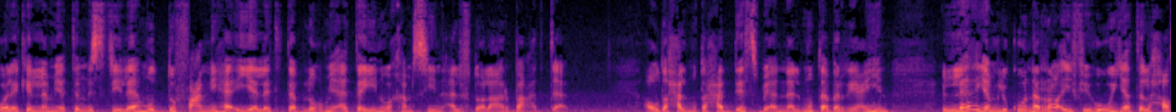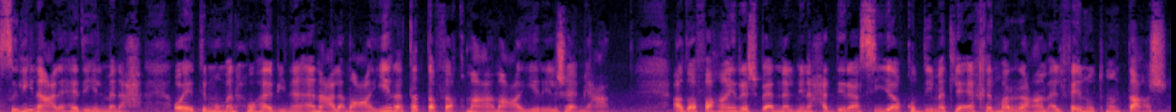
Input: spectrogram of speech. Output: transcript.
ولكن لم يتم استلام الدفعة النهائية التي تبلغ 250 ألف دولار بعد. أوضح المتحدث بأن المتبرعين لا يملكون الرأي في هوية الحاصلين على هذه المنح ويتم منحها بناء على معايير تتفق مع معايير الجامعة. أضاف هاينريش بأن المنح الدراسية قدمت لآخر مرة عام 2018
